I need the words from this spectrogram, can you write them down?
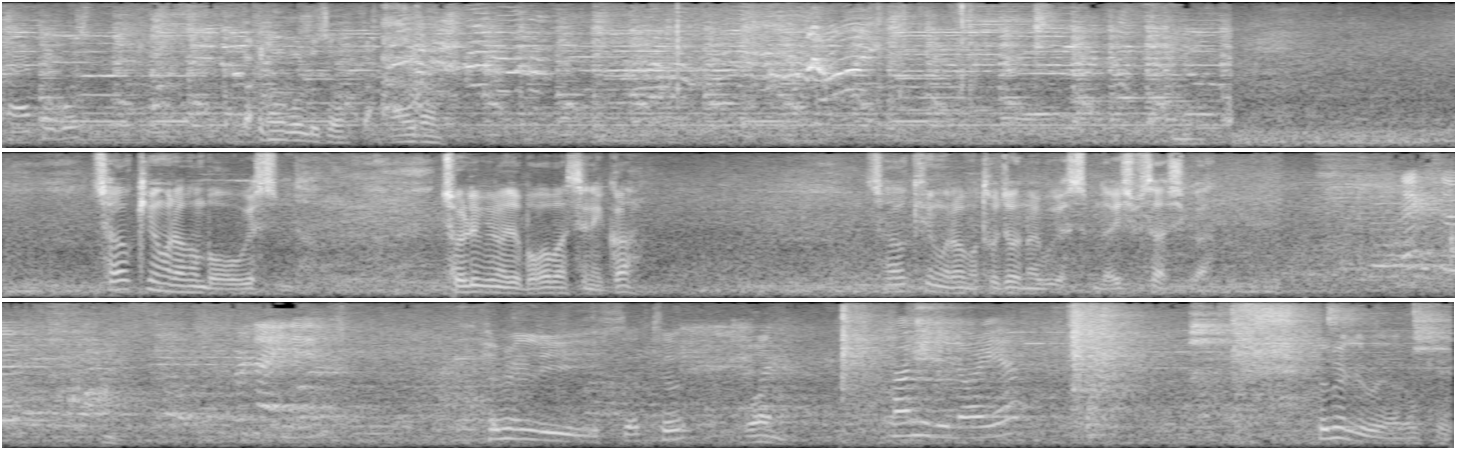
네 150. 빨간 걸로 저 빨간 샤워킹을 한번 먹어보겠습니다 졸리빈 어제 먹어봤으니까 샤워킹을 한번 도전해 보겠습니다 24시간 sir. For dining. 패밀리 세트 1 Family Loria. 패밀리 웨어 오케이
